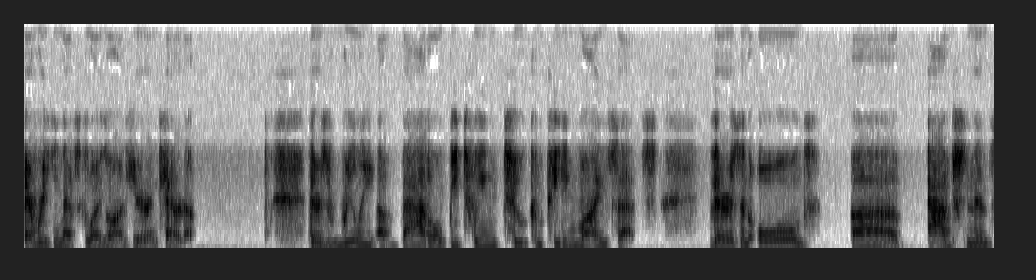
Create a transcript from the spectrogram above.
everything that's going on here in Canada. There's really a battle between two competing mindsets. There's an old uh, abstinence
